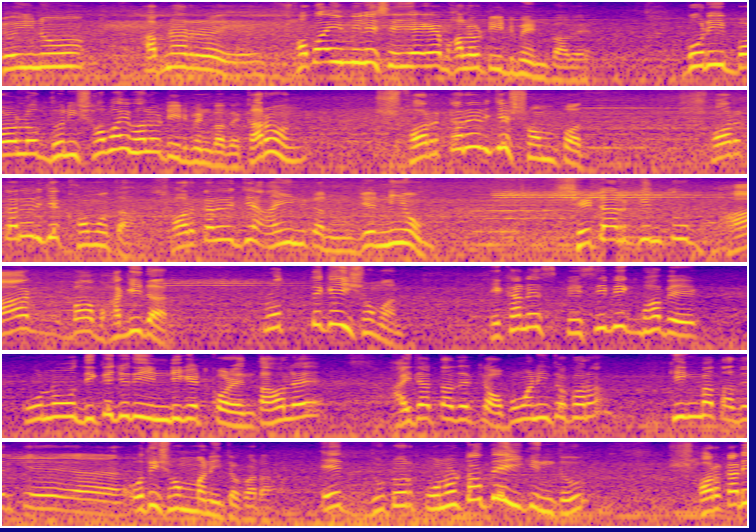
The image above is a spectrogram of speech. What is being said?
জৈন, আপনার সবাই মিলে সেই জায়গায় ভালো ট্রিটমেন্ট পাবে। গরিব বড়লোক ধনী, সবাই ভালো ট্রিটমেন্ট পাবে। কারণ সরকারের যে সম্পদ, সরকারের যে ক্ষমতা, সরকারের যে আইন কানুন, যে নিয়ম, সেটার কিন্তু ভাগ বা ভাগিদার প্রত্যেকেই সমান। এখানে স্পেসিফিকভাবে কোনো দিকে যদি ইন্ডিকেট করেন, তাহলে আইদার তাদেরকে অপমানিত করা কিংবা তাদেরকে অতি সম্মানিত করা। এই দুটোর কোনোটাতেই কিন্তু সরকারি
